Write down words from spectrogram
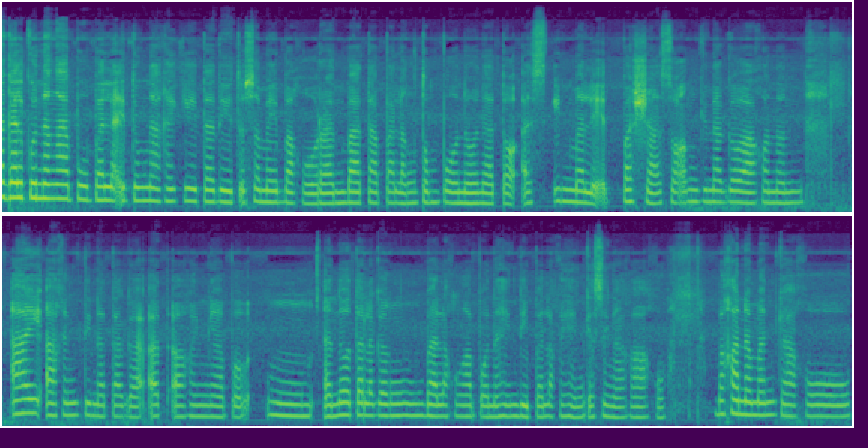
Tagal ko na nga po pala itong nakikita dito sa may bakuran. Bata pa lang tong puno na to as in maliit pa siya. So ang ginagawa ko nun ay aking tinataga at aking nga po, mm, ano talagang bala ko nga po na hindi palakihin kasi nga kako. Baka naman kako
